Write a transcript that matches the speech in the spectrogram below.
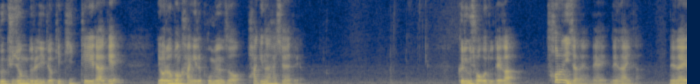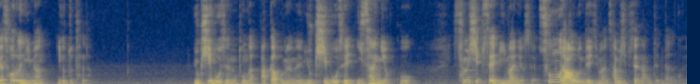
그 규정들을 이렇게 디테일하게 여러 번 강의를 보면서 확인을 하셔야 돼요. 그리고 적어도 내가 서른이잖아요. 내, 내 나이가. 내 나이가 서른이면 이것도 탈락. 65세는 통과. 아까 보면은 65세 이상이었고 30세 미만이었어요. 29대지만 30세는 안 된다는 거예요.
